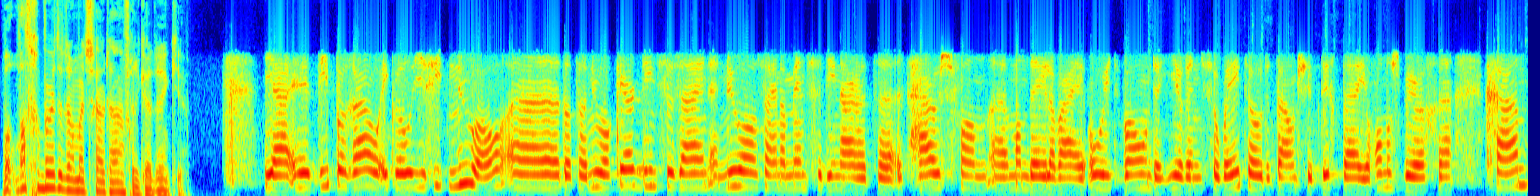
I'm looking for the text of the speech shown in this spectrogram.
Wat, wat gebeurt er dan met Zuid-Afrika, denk je? Ja, diepe rouw. Ik wil, je ziet nu al uh, dat er nu al kerkdiensten zijn. En nu al zijn er mensen die naar het, uh, het huis van uh, Mandela, waar hij ooit woonde, hier in Soweto, de township dicht bij Johannesburg, gaan.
